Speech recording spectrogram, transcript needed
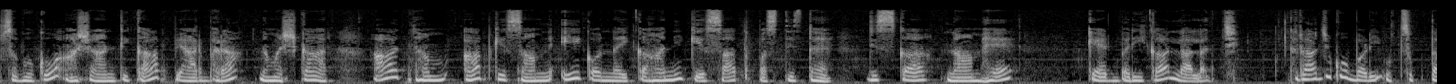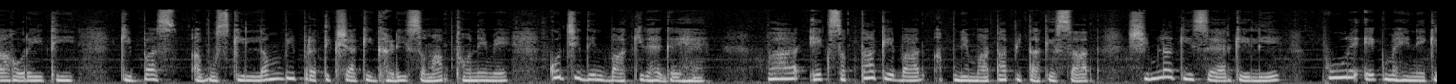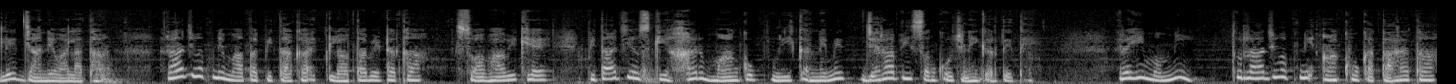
आप सबों को आशा आंटी का प्यार भरा नमस्कार। आज हम आपके सामने एक और नई कहानी के साथ उपस्थित हैं, जिसका नाम है कैडबरी का लालच। राजू को बड़ी उत्सुकता हो रही थी कि बस अब उसकी लंबी प्रतीक्षा की घड़ी समाप्त होने में कुछ ही दिन बाकी रह गए हैं। वह एक सप्ताह के बाद अपने माता पिता के साथ शिमला की सैर के लिए पूरे एक महीने के लिए जाने वाला था। राजू अपने माता पिता का इकलौता बेटा था। स्वाभाविक है, पिताजी उसकी हर मांग को पूरी करने में जरा भी संकोच नहीं करते थे। रही मम्मी तो राजू अपनी आँखों का तारा था।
